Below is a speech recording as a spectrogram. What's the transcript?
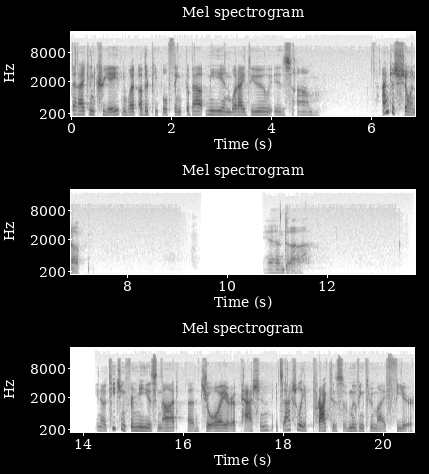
that I can create and what other people think about me and what I do is um, I'm just showing up. And, uh, you know, teaching for me is not a joy or a passion. It's actually a practice of moving through my fear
